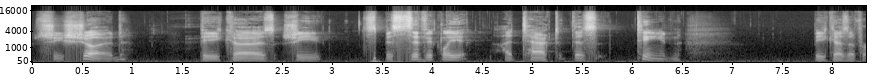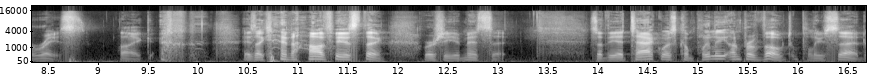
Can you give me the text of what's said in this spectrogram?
she should, because she specifically attacked this teen because of her race. Like, it's like an obvious thing where she admits it. So the attack was completely unprovoked, police said.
